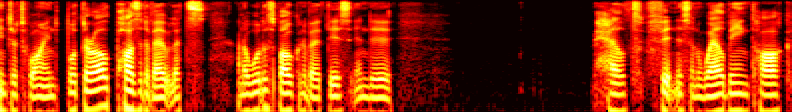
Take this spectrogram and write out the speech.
intertwined, but they're all positive outlets. And I would have spoken about this in the health, fitness, and well-being talk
